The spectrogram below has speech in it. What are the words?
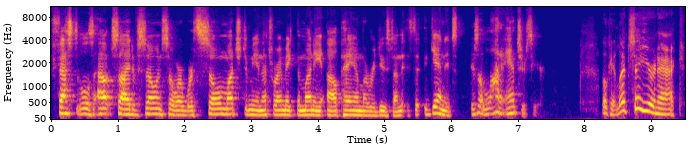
festivals outside of so and so are worth so much to me, and that's where I make the money. I'll pay them a reduced on it. Again, it's there's a lot of answers here. Okay, let's say you're an act.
